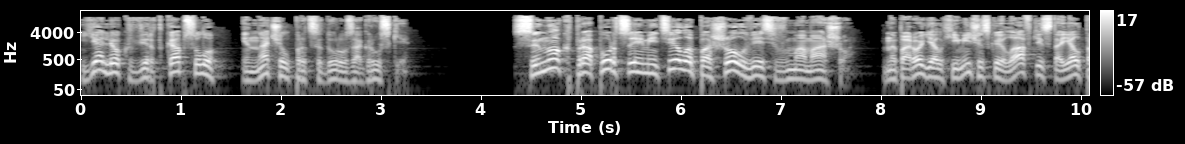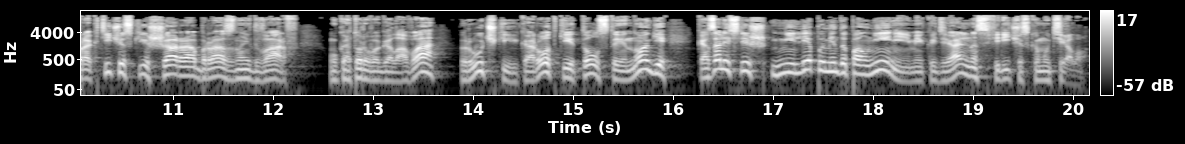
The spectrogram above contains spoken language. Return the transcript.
я лег в верткапсулу и начал процедуру загрузки. Сынок пропорциями тела пошел весь в мамашу. На пороге алхимической лавки стоял практически шарообразный дворф, у которого голова, ручки и короткие толстые ноги казались лишь нелепыми дополнениями к идеально сферическому телу.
